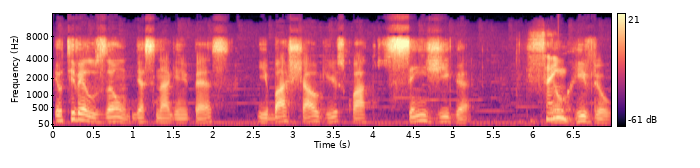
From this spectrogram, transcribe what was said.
Eu tive a ilusão de assinar a Game Pass e baixar o Gears 4 100 GB. 100? É horrível.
